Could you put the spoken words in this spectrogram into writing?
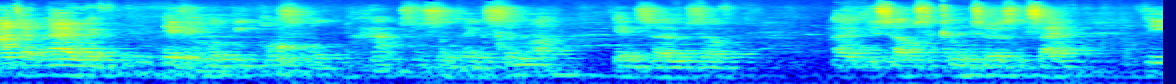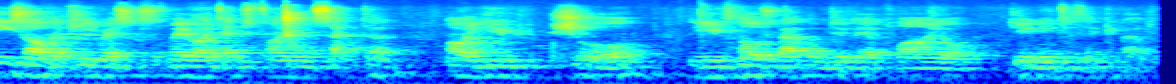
I don't know if, if it would be possible perhaps for something similar in terms of uh, yourselves to come to us and say, these are the key risks that we're identifying in the sector. Are you sure that you've thought about them? Do they apply or do you need to think about them?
